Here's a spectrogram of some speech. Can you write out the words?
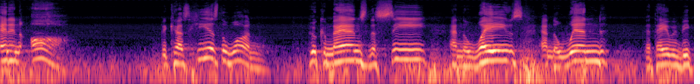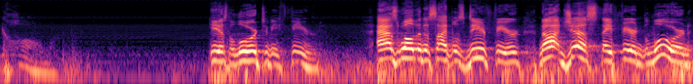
and in awe because he is the one who commands the sea and the waves and the wind that they would be calm. He is the Lord to be feared. As well, the disciples did fear, not just they feared the Lord,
